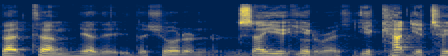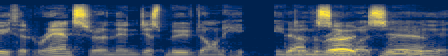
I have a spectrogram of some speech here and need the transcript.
but um, yeah, the the shorter and So you, shorter you, races. you cut your teeth at RANSA and then just moved on into Down the, the road, CYC. yeah.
